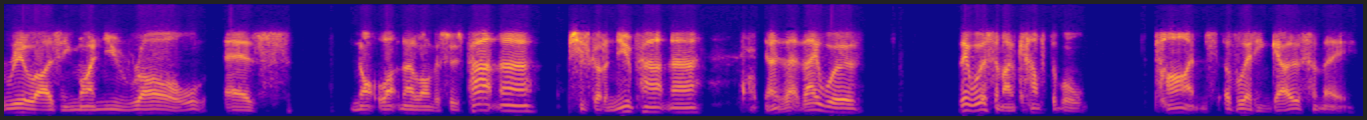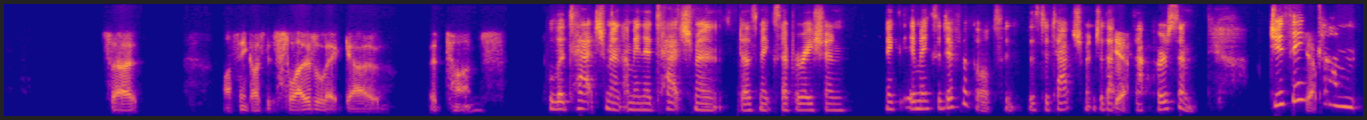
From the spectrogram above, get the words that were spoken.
realizing my new role as not no longer Sue's partner. She's got a new partner. You know, they, they were there were some uncomfortable times of letting go for me. So I think I was a bit slow to let go at times. Well, attachment, I mean, attachment does make separation, it makes it difficult, this attachment to that, yeah. that person. Do you think, yep. um,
